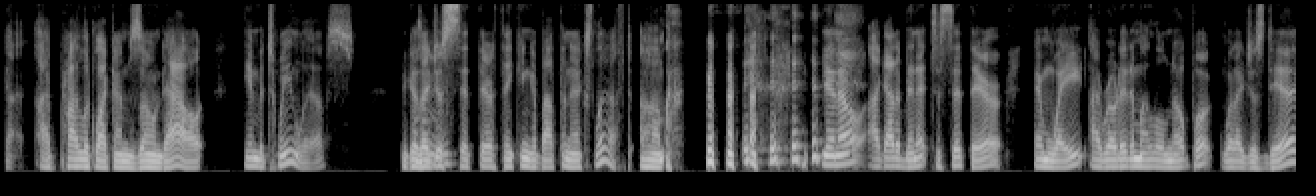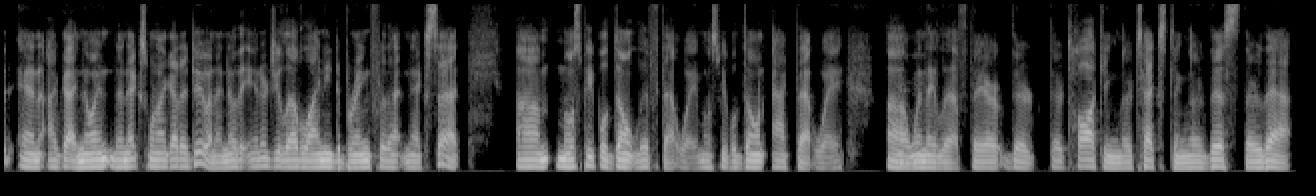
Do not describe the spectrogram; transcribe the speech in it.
I- I probably look like I'm zoned out in between lifts because I Mhm. just sit there thinking about the next lift. Um, you know, I got a minute to sit there and wait. I wrote it in my little notebook what I just did, and I've got I know the next one I got to do, and I know the energy level I need to bring for that next set. Um, most people don't lift that way. Most people don't act that way uh, when Mhm. they lift. They're they're they're talking, they're texting, they're this, they're that,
